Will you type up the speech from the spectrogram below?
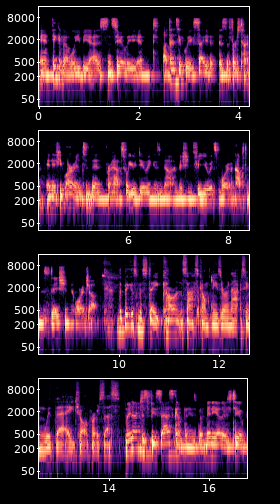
and think about will you be as sincerely and authentically excited as the first time? And if you aren't, then perhaps what you're doing is not a mission for you. It's more of an optimization or a job. The biggest mistake current SaaS companies are enacting with their HR process might not just be SaaS companies, but many others too.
